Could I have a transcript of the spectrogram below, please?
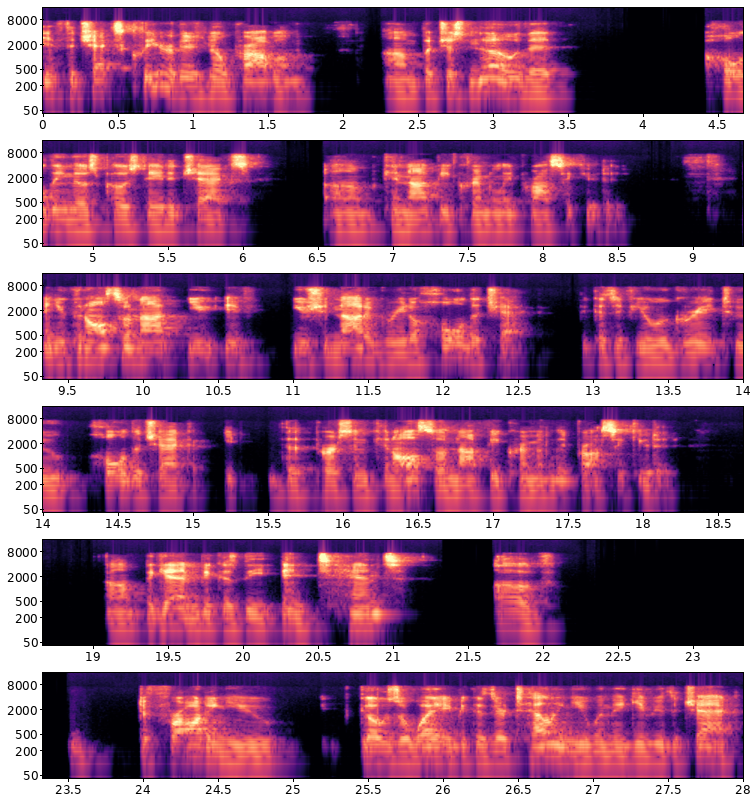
If the check's clear, there's no problem. Um, but just know that holding those post dated checks um, cannot be criminally prosecuted. And you can also not you if you should not agree to hold a check because if you agree to hold a check, the person can also not be criminally prosecuted. Um, again, because the intent of defrauding you goes away because they're telling you when they give you the check,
